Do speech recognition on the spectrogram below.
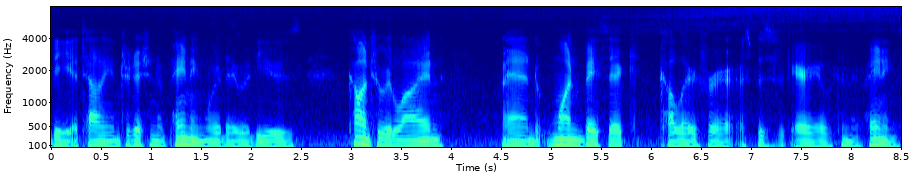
the Italian tradition of painting where they would use contour line and one basic color for a specific area within their paintings.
